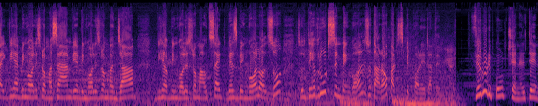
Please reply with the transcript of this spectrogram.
like we have Bengalis from Assam, we have Bengalis from Punjab, we have Bengalis from outside West Bengal also so they have roots in Bengal so তারাও participate করে এটাতে ব্যুরো report চ্যানেল টেন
